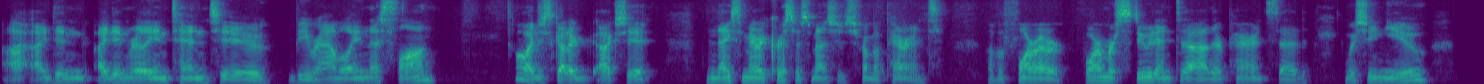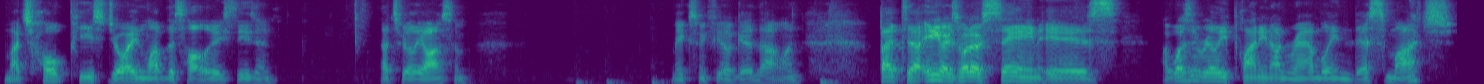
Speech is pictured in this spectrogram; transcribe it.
I, I didn't I didn't really intend to be rambling this long. Oh, I just got a actually a nice Merry Christmas message from a parent of a former former student. Uh, their parents said, "Wishing you much hope, peace, joy, and love this holiday season." That's really awesome. Makes me feel good that one. But uh, anyways, what I was saying is I wasn't really planning on rambling this much.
